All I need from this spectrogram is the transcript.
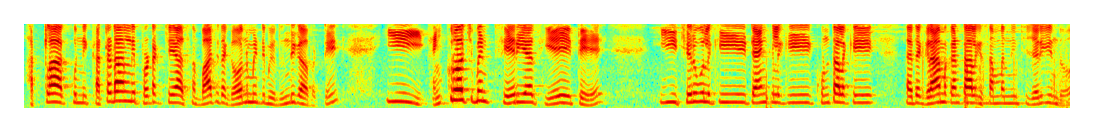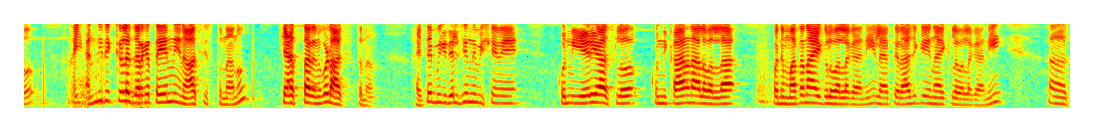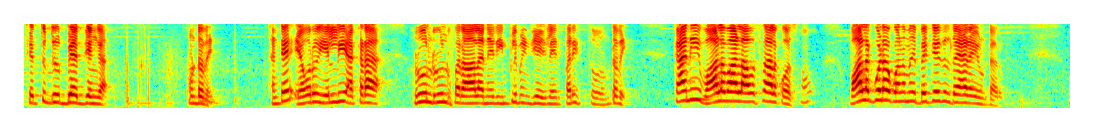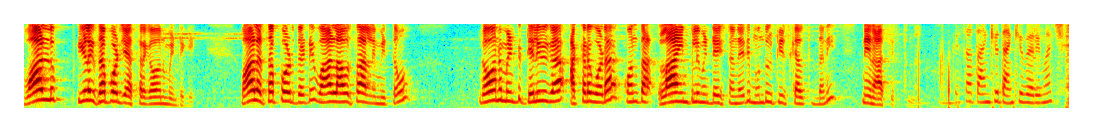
అట్లా కొన్ని కట్టడాలని ప్రొటెక్ట్ చేయాల్సిన బాధ్యత గవర్నమెంట్ మీద ఉంది కాబట్టి ఈ ఎంక్రోచ్మెంట్స్ ఏరియాస్ ఏ అయితే ఈ చెరువులకి ట్యాంకులకి కుంటలకి లేకపోతే గ్రామ కంటాలకి సంబంధించి జరిగిందో అవి అన్ని దిక్కుల్లో జరుగుతాయని నేను ఆశిస్తున్నాను చేస్తారని కూడా ఆశిస్తున్నాను. అయితే మీకు తెలిసిన విషయమే కొన్ని ఏరియాస్లో కొన్ని కారణాల వల్ల కొన్ని మత నాయకుల వల్ల కానీ లేకపోతే రాజకీయ నాయకుల వల్ల కానీ శత్రు దుర్భేద్యంగా ఉంటుంది. అంటే ఎవరు వెళ్ళి అక్కడ రూల్ రూల్ ఫర్ ఆల్ అనేది ఇంప్లిమెంట్ చేయలేని పరిస్థితి ఉంటుంది. కానీ వాళ్ళ వాళ్ళ అవసరాల కోసం వాళ్ళకు కూడా కొంతమంది పెద్దలు తయారై ఉంటారు. వాళ్ళు వీళ్ళకి సపోర్ట్ చేస్తారు గవర్నమెంట్కి. వాళ్ళ సపోర్ట్ తోటి వాళ్ళ అవసరాల నిమిత్తం గవర్నమెంట్ తెలివిగా అక్కడ కూడా కొంత లా ఇంప్లిమెంటేషన్ అనేది ముందుకు తీసుకెళ్తుందని నేను ఆశిస్తున్నాను. Okay, sir. Thank you. Thank you very much.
